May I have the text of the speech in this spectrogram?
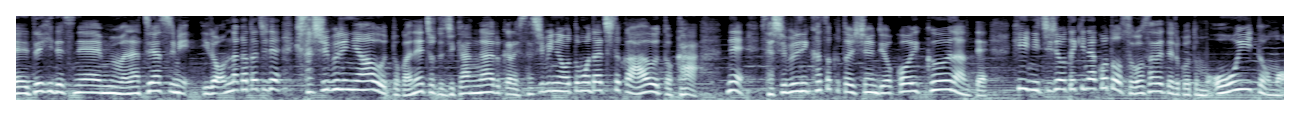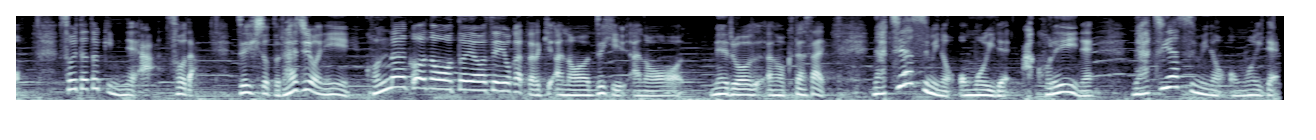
えー、ぜひですね、夏休み、いろんな形で久しぶりに会うとかね、ちょっと時間があるから久しぶりにお友達とか会うとか、ね、久しぶりに家族と一緒に旅行行くなんて、非日常的なことを過ごされてることも多いと思う。そういった時にね、あ、そうだ、ぜひちょっとラジオに、こんなこのお問い合わせよかったら、あの、ぜひ、あの、メールをあのください。夏休みの思い出。あ、これいいね。夏休みの思い出。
